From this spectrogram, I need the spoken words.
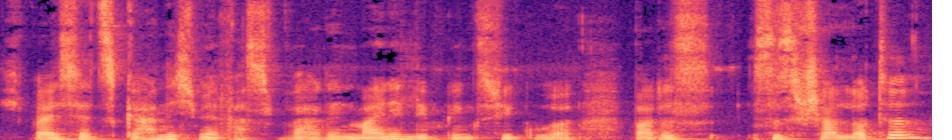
Ich weiß jetzt gar nicht mehr, was war denn meine Lieblingsfigur? War das, ist es Charlotte?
